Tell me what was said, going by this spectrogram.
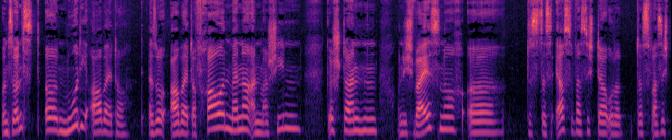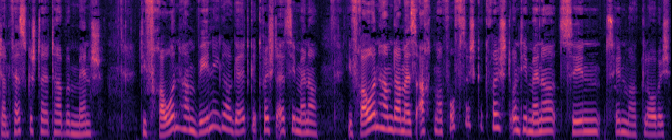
Und sonst äh, nur die Arbeiter. Also Arbeiter, Frauen, Männer an Maschinen gestanden. Und ich weiß noch, äh, das ist das Erste, was ich da, oder das, was ich dann festgestellt habe, Mensch, die Frauen haben weniger Geld gekriegt als die Männer. Die Frauen haben damals 8,50 Mark gekriegt und die Männer 10, 10 Mark, glaube ich.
